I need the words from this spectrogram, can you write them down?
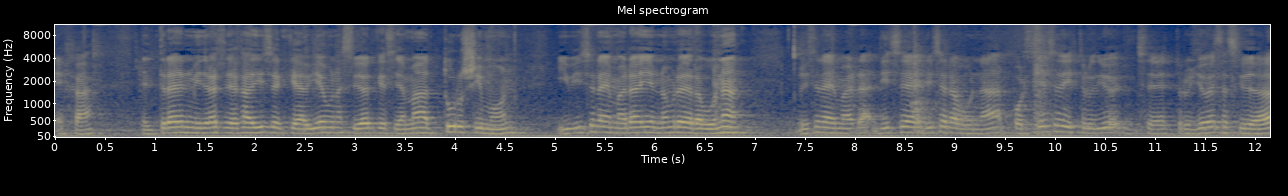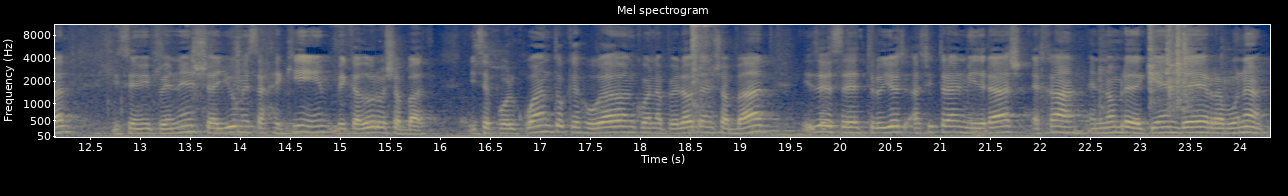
Eja. Él trae en midrash de Eja, dice que había una ciudad que se llamaba Tur Shimon y dice la de el nombre de Rabuná. Dice la Gemara- dice, dice Rabuná, ¿por qué se destruyó, se destruyó esa ciudad? Dice, mi pene shayum esahekim bekadur Shabbat. Dice, por cuanto que jugaban con la pelota en Shabbat, dice, se destruyó, así trae el Midrash Eja, en nombre de quién? De Rabuná.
